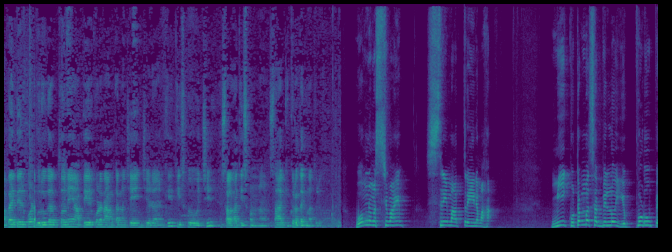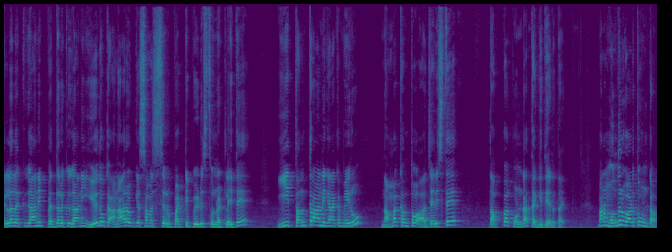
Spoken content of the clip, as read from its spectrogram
అబ్బాయి పేరు కూడా గురుగారితోనే ఆ పేరు కూడా నామకరణం చేయించడానికి తీసుకువచ్చి సలహా తీసుకుంటున్నాం సార్కి కృతజ్ఞతలు. ఓం నమ శివాయ శ్రీమాత్రే నమ. మీ కుటుంబ సభ్యుల్లో ఎప్పుడూ పిల్లలకు కానీ పెద్దలకు కానీ ఏదో ఒక అనారోగ్య సమస్యలు పట్టి పీడిస్తున్నట్లయితే ఈ తంత్రాన్ని గనక మీరు నమ్మకంతో ఆచరిస్తే తప్పకుండా తగ్గి తీరుతాయి మనం మందులు వాడుతూ ఉంటాం.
